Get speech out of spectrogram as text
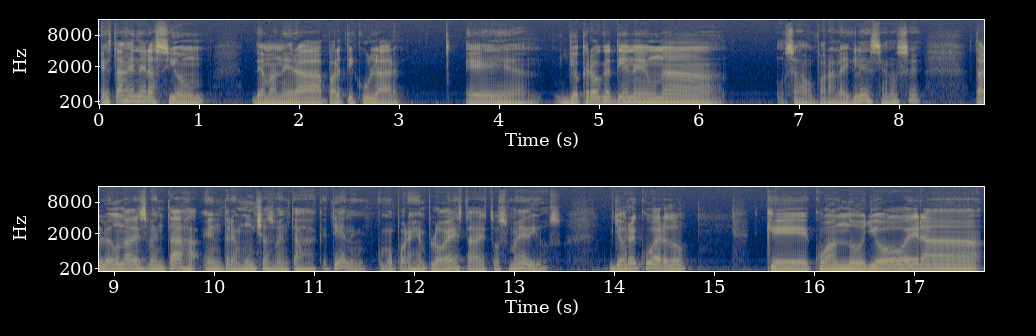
Esta generación, de manera particular, eh, yo creo que tiene una, o sea, para la iglesia, no sé, tal vez una desventaja entre muchas ventajas que tienen, como por ejemplo esta, estos medios. Yo recuerdo que cuando yo era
